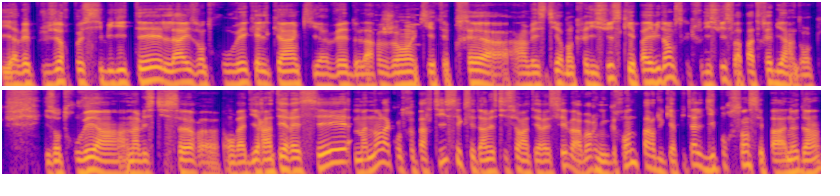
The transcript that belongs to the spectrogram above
Il y avait plusieurs possibilités. Là, ils ont trouvé quelqu'un qui avait de l'argent et qui était prêt à investir dans Crédit Suisse, ce qui n'est pas évident parce que Crédit Suisse va pas très bien. Donc, ils ont trouvé un, un investisseur, euh, on va dire, intéressé. Maintenant, la contrepartie, c'est que cet investisseur intéressé va avoir une grande part du capital. 10%, c'est pas anodin.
